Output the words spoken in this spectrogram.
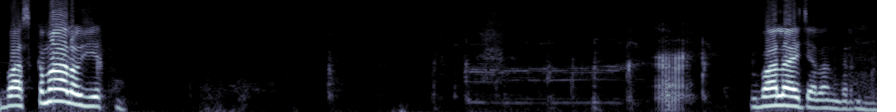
ਬਸ ਕਮਾ ਲਓ ਜੀ ਇੱਥੋਂ। ਬਾਲਾ ਚੱਲ ਅੰਦਰ ਨੂੰ।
